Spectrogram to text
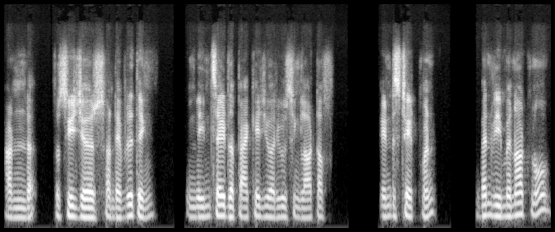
and procedures and everything inside the package, you are using a lot of end statement, then we may not know.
